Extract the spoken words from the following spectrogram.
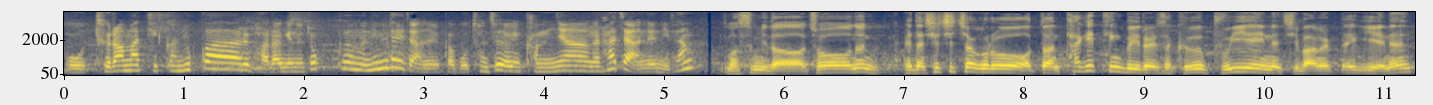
뭐 드라마틱한 효과를 바라기는 조금은 힘들지 않을까. 뭐 전체적인 감량을 하지 않은 이상? 맞습니다 저는 일단 실질적으로 어떤 targeting 부위를 해서 그 부위에 있는 지방을 빼기에는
